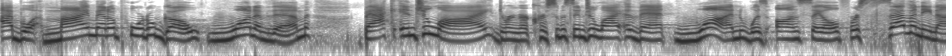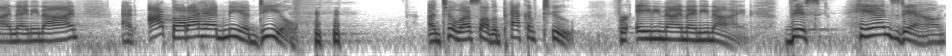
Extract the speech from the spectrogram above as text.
I bought my Meta Portal Go, one of them, back in July during our Christmas in July event. One was on sale for $79.99, and I thought I had me a deal until I saw the pack of two for $89.99. This, hands down,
